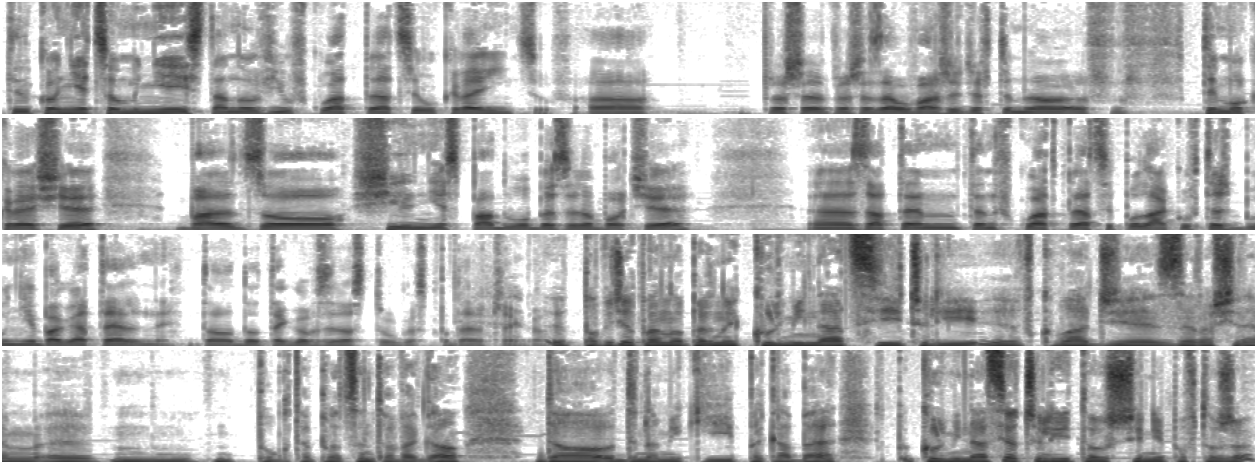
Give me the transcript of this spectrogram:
tylko nieco mniej stanowił wkład pracy Ukraińców. A proszę, proszę zauważyć, że w tym, w, tym okresie bardzo silnie spadło bezrobocie. E, zatem ten wkład pracy Polaków też był niebagatelny do, do tego wzrostu gospodarczego. Powiedział Pan o pewnej kulminacji, czyli wkładzie 0,7 e, punkta procentowego do dynamiki PKB. Kulminacja, czyli to już się nie powtórzy?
